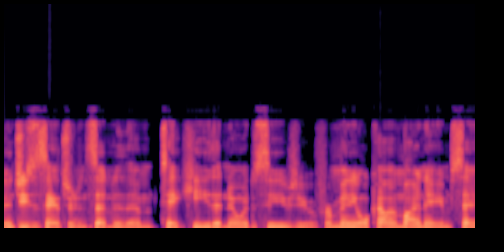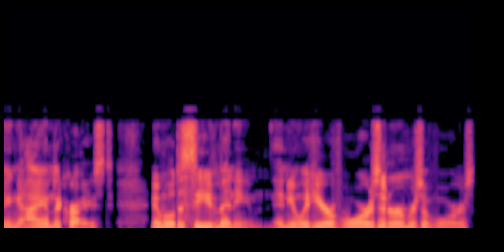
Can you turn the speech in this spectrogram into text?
And Jesus answered and said to them, Take heed that no one deceives you, for many will come in my name, saying, I am the Christ, and will deceive many. And you will hear of wars and rumors of wars.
